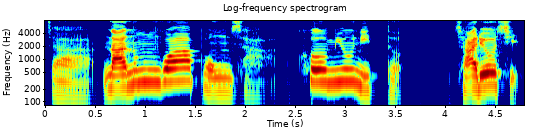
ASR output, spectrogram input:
자, 나눔과 봉사, 커뮤니티, 자료실.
